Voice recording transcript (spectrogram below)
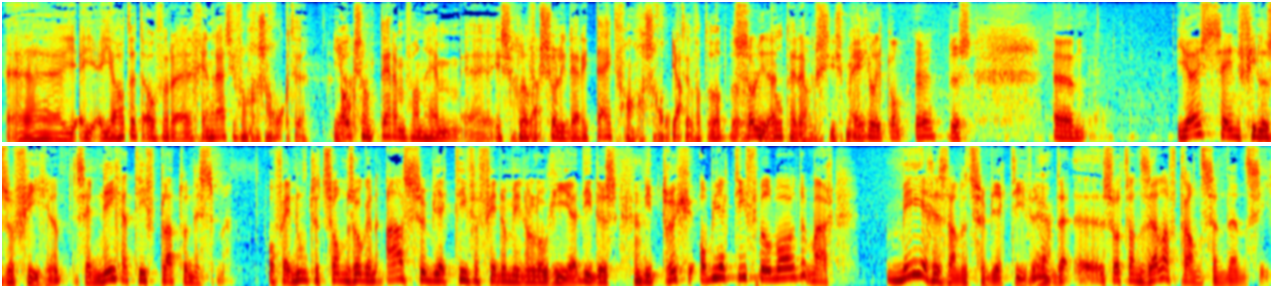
Eh, je, je had het over een generatie van geschokten. Ja. Ook zo'n term van hem eh, is geloof Ja. ik solidariteit van geschokten. Ja. Wat, wat, bedoelt hij daar precies mee? Eigenlijk komt, eh, dus, ehm, juist zijn filosofie, hè, zijn negatief platonisme. Of hij noemt het soms ook een asubjectieve fenomenologie, hè, die dus niet terug objectief wil worden, maar meer is dan het subjectieve. Ja. De, eh, een soort van zelftranscendentie.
